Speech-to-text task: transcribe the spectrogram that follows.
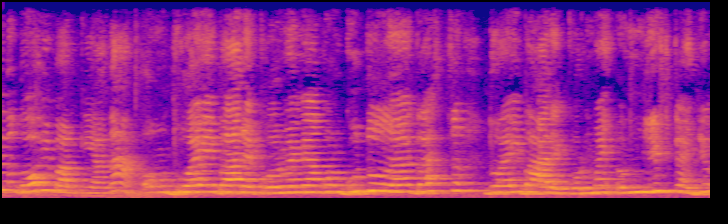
मैंने तो दो ही बार किया ना। और दो ही बार है और मैं मैं अपन गुटू है गस्त दो ही बार है और मैं। इंग्लिश का ये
